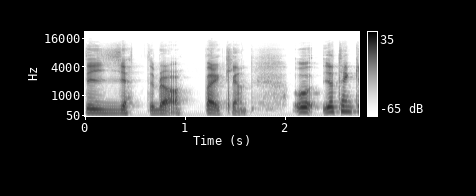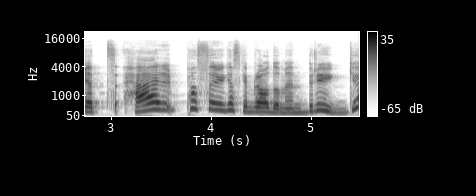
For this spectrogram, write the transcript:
det är jättebra. Verkligen. Och jag tänker att här passar det ganska bra då med en brygga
